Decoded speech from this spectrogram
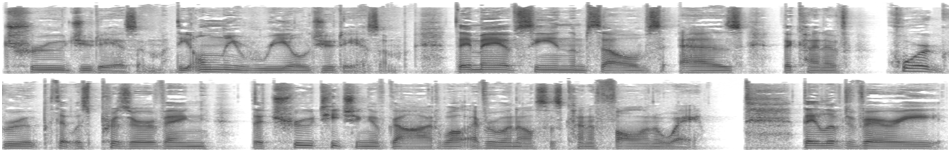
true Judaism, the only real Judaism. They may have seen themselves as the kind of core group that was preserving the true teaching of God while everyone else has kind of fallen away. They lived a very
